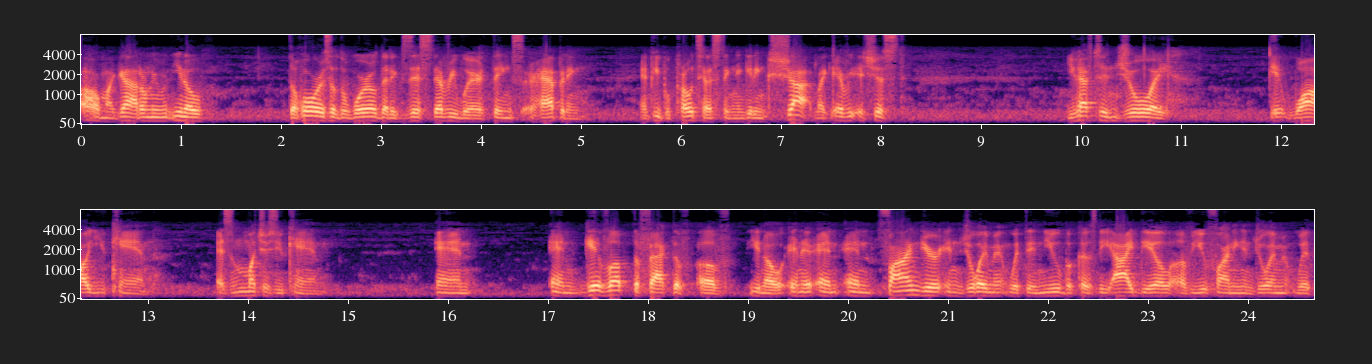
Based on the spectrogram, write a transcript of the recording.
oh my god I don't even you know the horrors of the world that exist everywhere things are happening and people protesting and getting shot. Like every, it's just you have to enjoy it while you can, as much as you can, and and give up the fact of, of you know and and and find your enjoyment within you because the ideal of you finding enjoyment with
